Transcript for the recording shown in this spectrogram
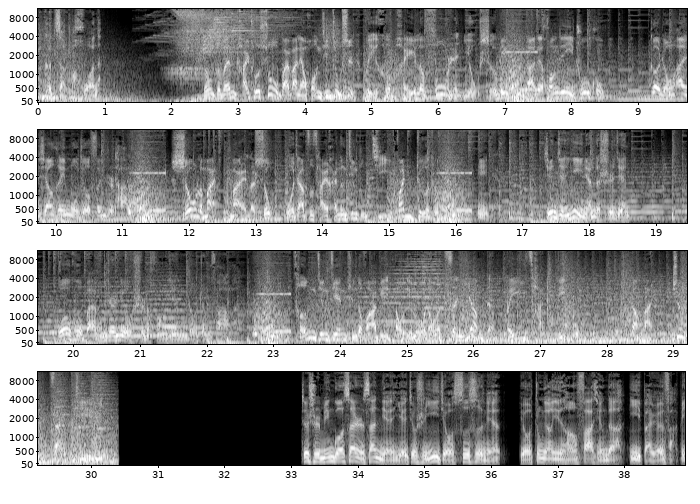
可怎么活呢？宋子文抬出数百万两黄金救市，为何赔了夫人又折兵？啊这黄金一出库。各种暗箱黑幕就纷至沓来，收了卖，卖了收，国家资财还能经住几番折腾？一年，仅仅一年的时间，国库百分之六十的黄金都蒸发了。曾经坚挺的法币到底落到了怎样的悲惨地步？档案正在揭秘。这是民国三十三年，也就是一九四四年，由中央银行发行的一百元法币。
